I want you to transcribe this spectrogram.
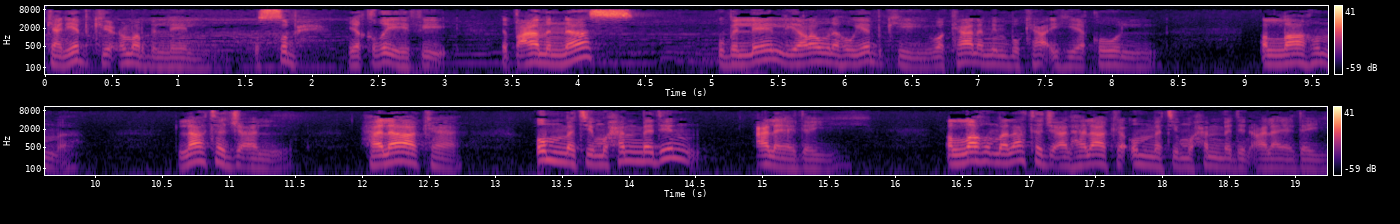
كان يبكي عمر بالليل الصبح يقضيه في إطعام الناس وبالليل يرونه يبكي وكان من بكائه يقول اللهم لا تجعل هلاك أمة محمد على يدي. اللهم لا تجعل هلاك أمة محمد على يدي.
